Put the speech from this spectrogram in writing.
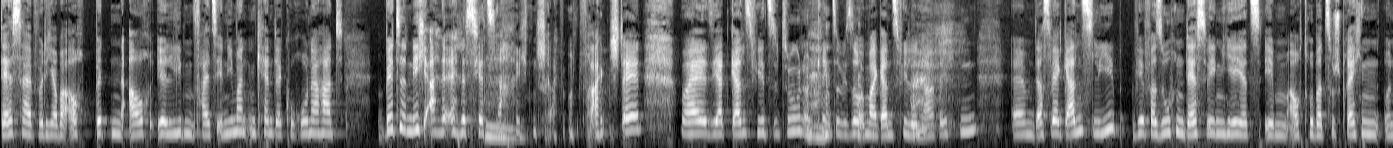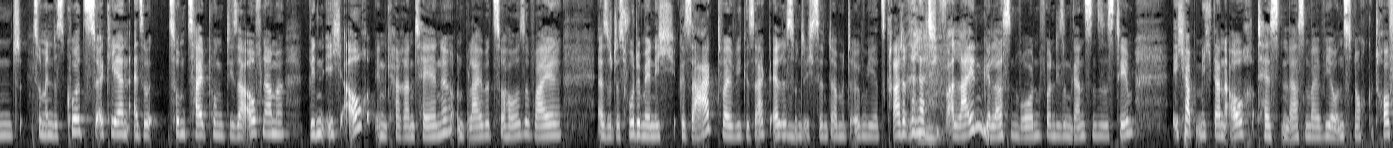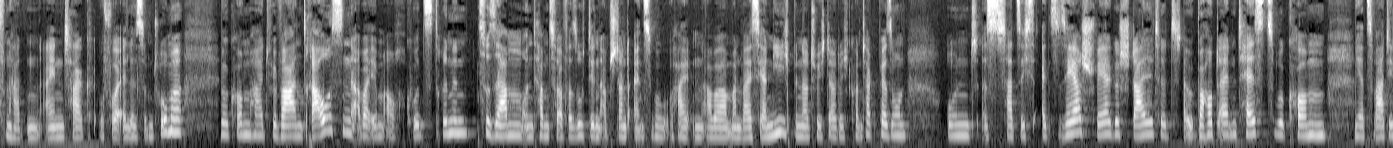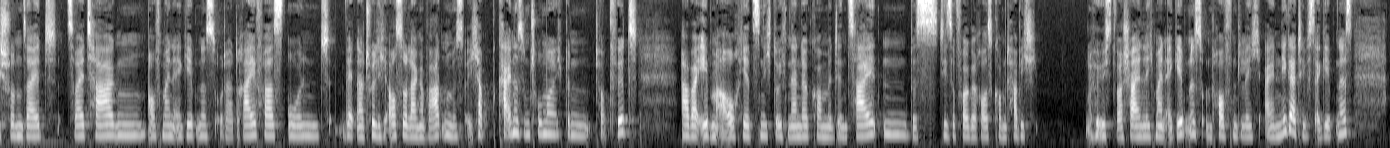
Deshalb würde ich aber auch bitten, auch ihr Lieben, falls ihr niemanden kennt, der Corona hat, bitte nicht alle Alice jetzt Nachrichten schreiben und Fragen stellen, weil sie hat ganz viel zu tun und kriegt sowieso immer ganz viele Nachrichten. Ähm, das wäre ganz lieb. Wir versuchen deswegen hier jetzt eben auch drüber zu sprechen und zumindest kurz zu erklären. Also zum Zeitpunkt dieser Aufnahme bin ich auch in Quarantäne und bleibe zu Hause, weil also das wurde mir nicht gesagt, weil wie gesagt, Alice und ich sind damit irgendwie jetzt gerade relativ allein gelassen worden von diesem ganzen System. Ich habe mich dann auch testen lassen, weil wir uns noch getroffen hatten, einen Tag bevor Alice Symptome bekommen hat. Wir waren draußen, aber eben auch kurz drinnen zusammen und haben zwar versucht, den Abstand einzuhalten, aber man weiß ja nie. Ich bin natürlich dadurch Kontaktperson und es hat sich als sehr schwer gestaltet, überhaupt einen Test zu bekommen. Jetzt warte ich schon seit zwei Tagen auf mein Ergebnis oder drei fast und werde natürlich auch so lange warten müssen. Ich habe keine Symptome, ich bin topfit, aber eben auch jetzt nicht durcheinander kommen mit den Zeiten. Bis diese Folge rauskommt, habe ich höchstwahrscheinlich mein Ergebnis und hoffentlich ein negatives Ergebnis.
